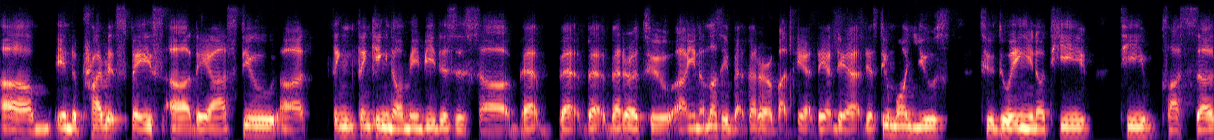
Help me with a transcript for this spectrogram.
um, in the private space, uh, they are still uh, think, thinking, you know, maybe this is uh, be, be, be, better to, uh, you know, not say better, but they're, they're, they're, they're still more used to doing, you know, T, T plus uh,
